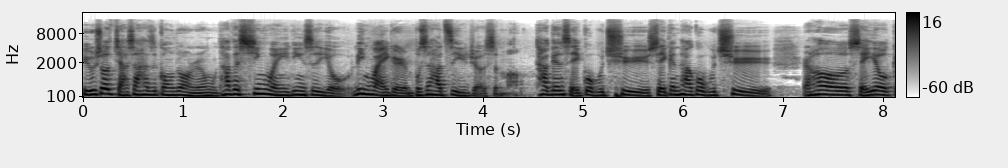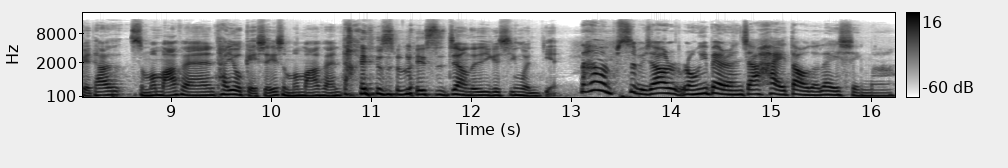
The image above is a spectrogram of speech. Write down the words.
比如说，假设他是公众人物，他的新闻一定是有另外一个人，不是他自己惹什么，他跟谁过不去，谁跟他过不去，然后谁又给他什么麻烦，他又给谁什么麻烦，大概就是类似这样的一个新闻点。那他们是比较容易被人家害到的类型吗？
